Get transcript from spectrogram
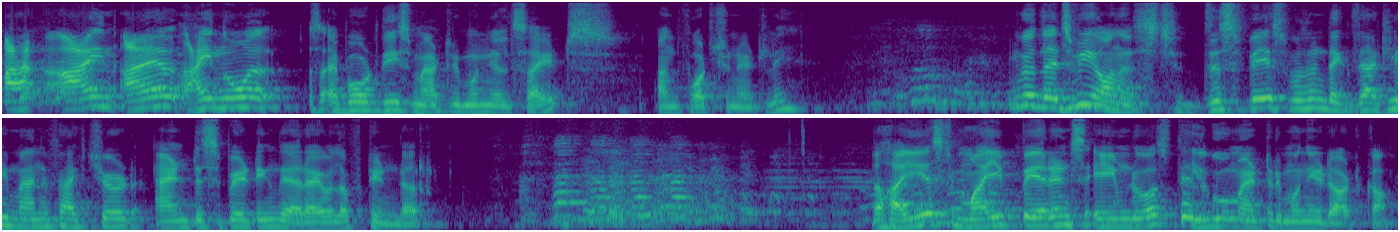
I, I, I know about these matrimonial sites, unfortunately. Because let's be honest, this face wasn't exactly manufactured anticipating the arrival of Tinder. the highest my parents aimed was telugumatrimony.com.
